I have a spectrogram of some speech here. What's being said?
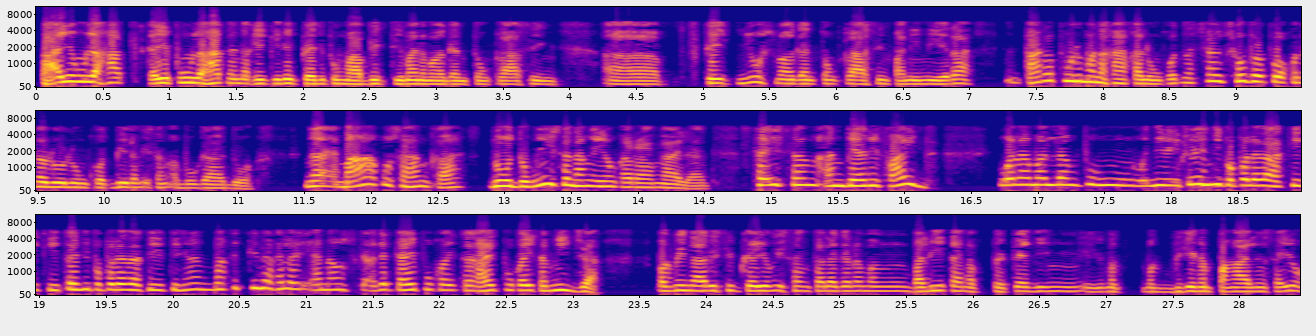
tayong lahat, kayo pong lahat na nakikinig, pwede pong mabiktima ng mga gantong klaseng ah, fake news, mga gantong klaseng paninira. Para po naman nakakalungkot, na sobra po ako nalulungkot bilang isang abogado na maakusahan ka, dudungisan ang iyong karangalan sa isang unverified. Wala man lang pong, hindi, pa pala nakikita, hindi pa pala natitingnan, bakit kinakailangan i-announce ka agad kahit po kayo, kahit po kayo sa media? Pag may na-receive kayong isang talaga namang balita na pwedeng eh, mag, magbigay ng pangalan sa iyo,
